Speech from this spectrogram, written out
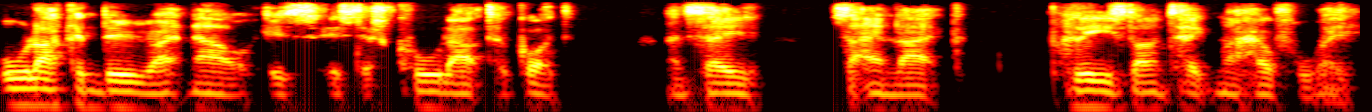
all I can do right now is is just call out to God and say something like, "Please don't take my health away."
